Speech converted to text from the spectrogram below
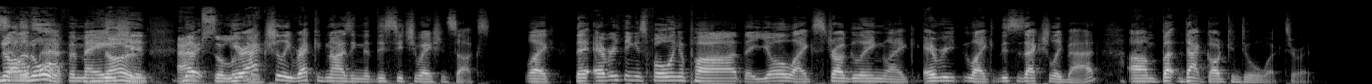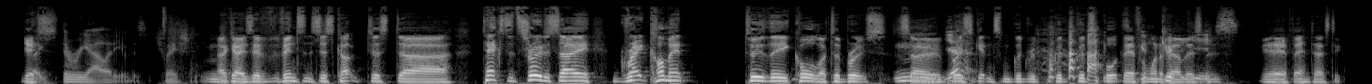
Not at all. self-affirmation. No, absolutely. you're actually recognizing that this situation sucks. Like that everything is falling apart. That you're like struggling. Like every like this is actually bad. Um, but that God can do a work through it. Like Yes. the reality of the situation. Mm. Okay, so Vincent's just cut, just uh, texted through to say great comment to the caller to Bruce. so Mm, yeah. Bruce is getting some good good good support there from one of our listeners. Yeah, fantastic.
